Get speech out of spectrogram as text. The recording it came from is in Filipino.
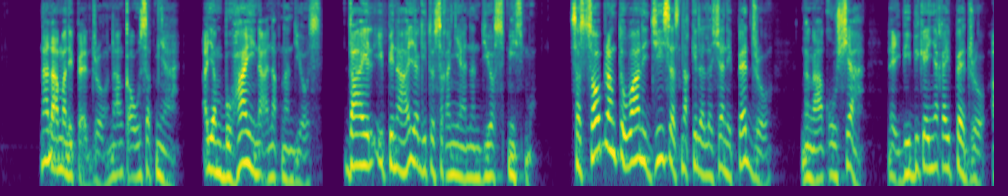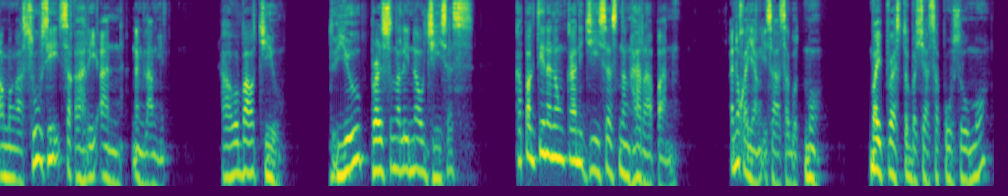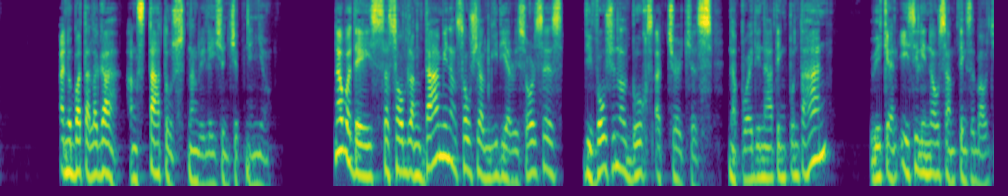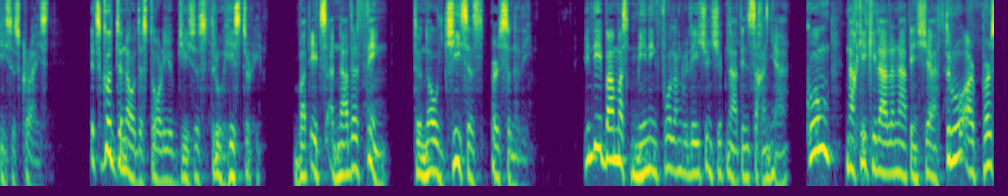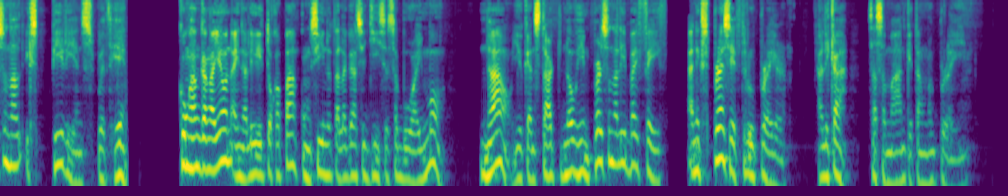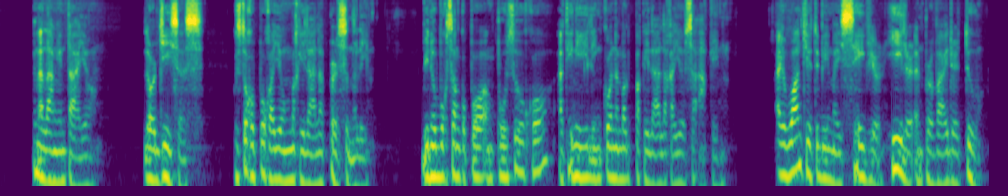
Nalaman ni Pedro na ang kausap niya ay ang buhay na anak ng Diyos dahil ipinahayag ito sa kanya ng Diyos mismo. Sa sobrang tuwa ni Jesus na kilala siya ni Pedro, nangako siya na ibibigay niya kay Pedro ang mga susi sa kaharian ng langit. How about you? Do you personally know Jesus? Kapag tinanong ka ni Jesus ng harapan, ano kayang isasagot mo? May pwesto ba siya sa puso mo? Ano ba talaga ang status ng relationship ninyo? Nowadays, sa sobrang dami ng social media resources, devotional books at churches na pwede nating puntahan, we can easily know some things about Jesus Christ. It's good to know the story of Jesus through history, but it's another thing to know Jesus personally. Hindi ba mas meaningful ang relationship natin sa Kanya kung nakikilala natin siya through our personal experience with Him? Kung hanggang ngayon ay nalilito ka pa kung sino talaga si Jesus sa buhay mo, now you can start to know Him personally by faith and express it through prayer. Halika, sasamahan kitang mag-pray. Manalangin tayo. Lord Jesus, gusto ko po kayong makilala personally. Binubuksan ko po ang puso ko at hinihiling ko na magpakilala kayo sa akin. I want you to be my Savior, Healer, and Provider too.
